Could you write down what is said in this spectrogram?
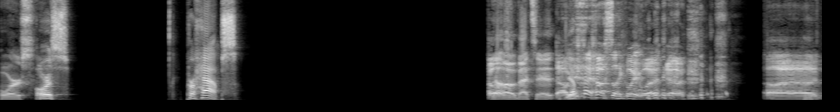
Horse. Horse. Perhaps. Oh, Oh, that's it. oh Yep. yeah. I was like, wait, what? Yeah. Uh,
